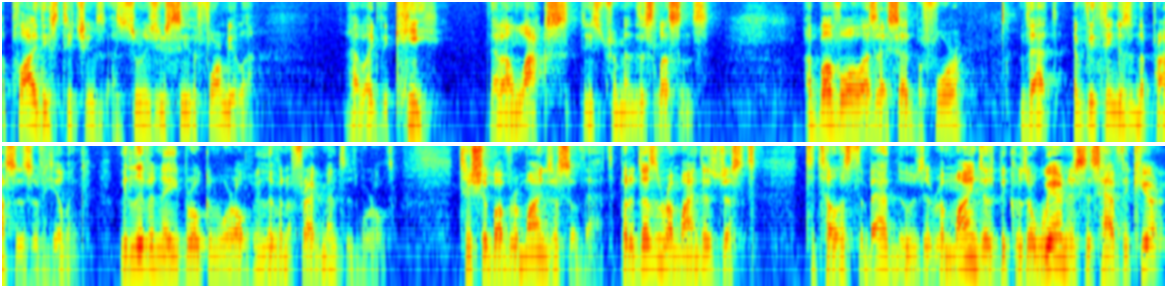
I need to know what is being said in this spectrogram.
apply these teachings as soon as you see the formula, have like the key that unlocks these tremendous lessons. Above all, as I said before, that everything is in the process of healing. We live in a broken world, we live in a fragmented world. Tisha B'Av reminds us of that. But it doesn't remind us just to tell us the bad news. It reminds us because awareness is half the cure.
